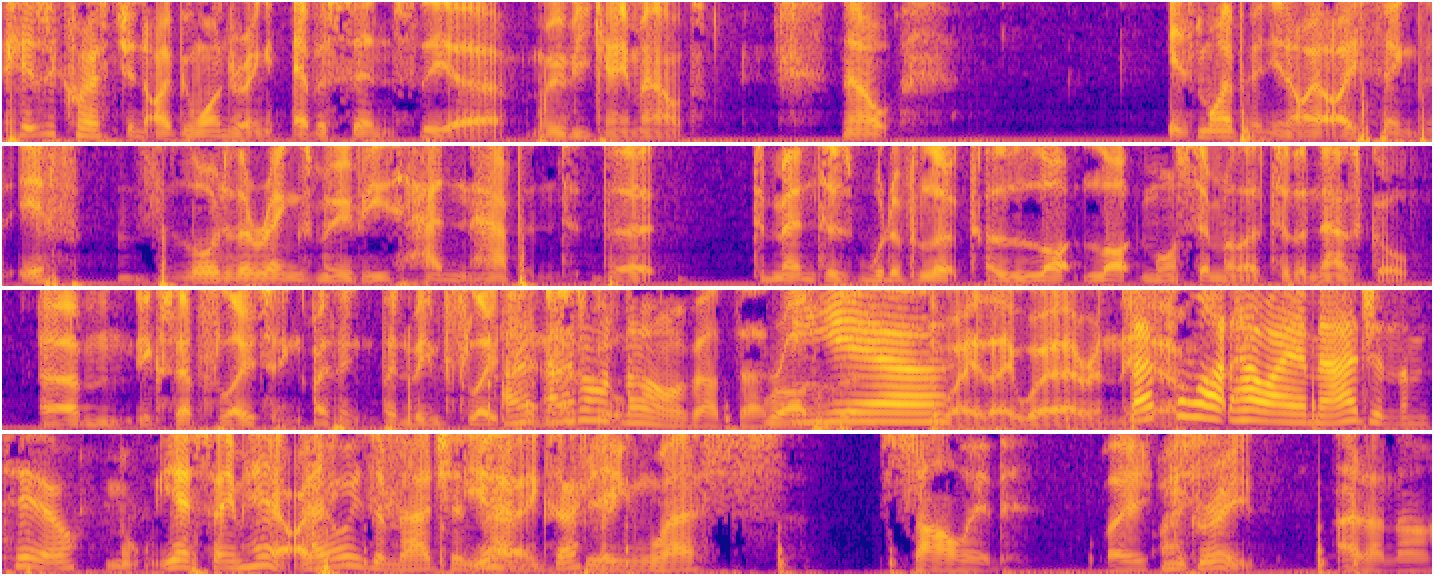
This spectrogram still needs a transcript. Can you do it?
Here's a question I've been wondering ever since the uh, movie came out. Now, it's my opinion. I, I think that if the Lord of the Rings movies hadn't happened, the Dementors would have looked a lot, lot more similar to the Nazgul, um, except floating. I think they'd have been floating I, Nazgul I don't know about that. rather Yeah. than the way they were in the. That's a um, lot how I imagine them too. Yeah, same here. I, I, think, always imagine Yeah, them exactly. being less solid. Like I agree. I don't know.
